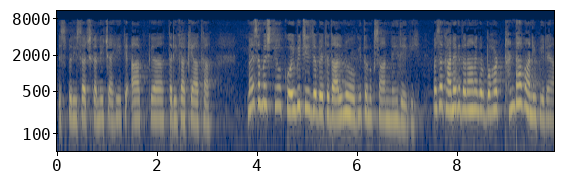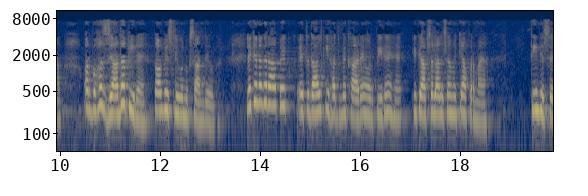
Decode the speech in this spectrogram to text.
اس پہ ریسرچ کرنی چاہیے کہ آپ کا طریقہ کیا تھا۔ میں سمجھتی ہوں کوئی بھی چیز جب اعتدال میں ہوگی تو نقصان نہیں دے گی۔ ویسا کھانے کے دوران اگر بہت ٹھنڈا پانی پی رہے ہیں آپ اور بہت زیادہ پی رہے ہیں تو آبیسلی وہ نقصان دہ ہوگا۔ لیکن اگر آپ ایک اعتدال کی حد میں کھا رہے ہیں اور پی رہے ہیں، کیونکہ آپ صلی اللہ علیہ وسلم نے کیا فرمایا؟ تین حصے۔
